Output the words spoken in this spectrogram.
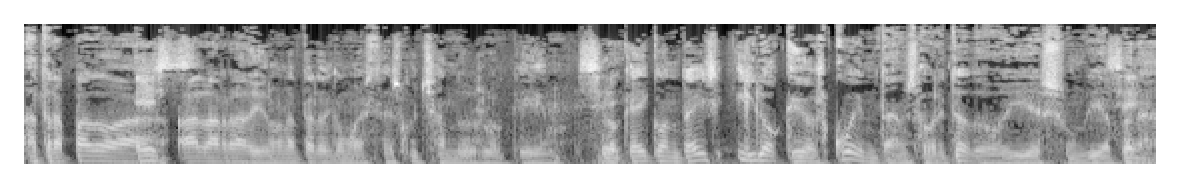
Atrapado a, la radio en una tarde como esta, escuchando lo que, lo que ahí contáis y lo que os cuentan, sobre todo. Hoy es un día para,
